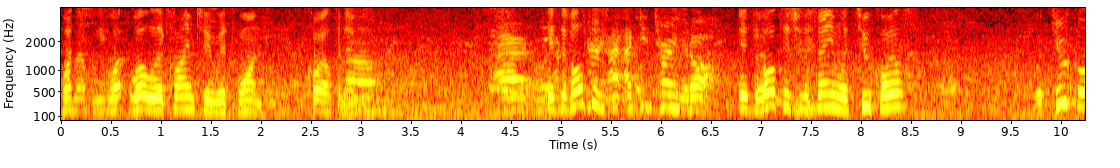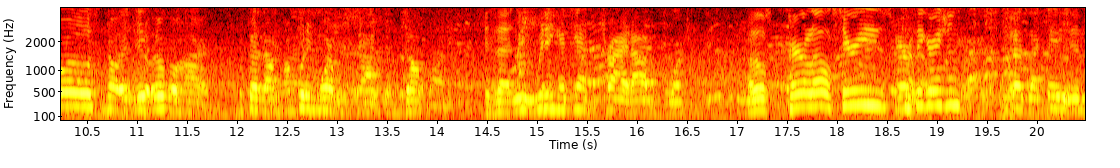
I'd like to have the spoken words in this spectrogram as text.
What's roughly. what? What will it climb to with one coil connected? Um, I, Is the I keep voltage- turning- I, I keep turning it off. Is the voltage the same with two coils? With two coils, no, it, it'll go higher because I'm, I'm putting more of a capacitive dump on it. Is that We, we didn't get a chance to try it out, unfortunately. are those parallel series Parallel. configuration? Because like I say, in,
